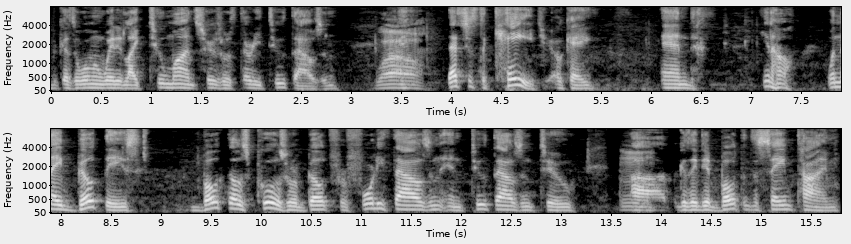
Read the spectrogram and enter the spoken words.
because the woman waited like two months. Hers was thirty-two thousand. Wow. That's just a cage, okay? And you know, when they built these, both those pools were built for forty thousand in two thousand two, Mm. uh, because they did both at the same time.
